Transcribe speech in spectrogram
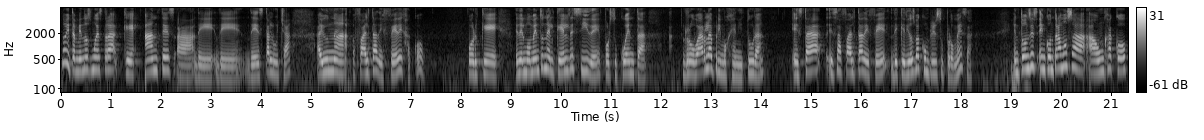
No, y también nos muestra que antes ah, de, de- de esta lucha hay una falta de fe de Jacob. Porque en el momento en el que él decide por su cuenta robar la primogenitura, está esa falta de fe de que Dios va a cumplir su promesa. Entonces encontramos a, a un Jacob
